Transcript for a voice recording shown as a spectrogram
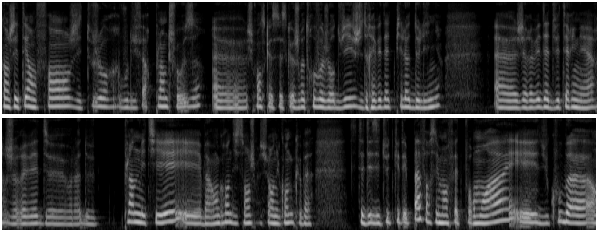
Quand j'étais enfant, j'ai toujours voulu faire plein de choses. Euh, je pense que c'est ce que je retrouve aujourd'hui. J'ai rêvé d'être pilote de ligne. Euh, j'ai rêvé d'être vétérinaire. Je rêvais de, voilà, de plein de métiers. Et bah, en grandissant, je me suis rendu compte que bah, c'était des études qui n'étaient pas forcément faites pour moi. Et du coup, bah,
